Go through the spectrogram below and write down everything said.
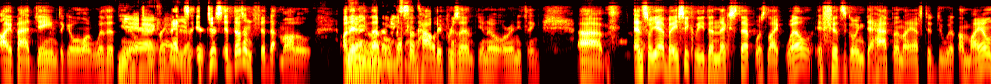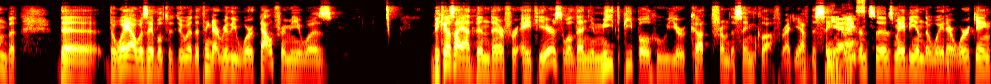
ipad game to go along with it you know like that. it just it doesn't fit that model on any level. that that's sense. not how they present you know or anything. Um, and so yeah basically the next step was like well if it's going to happen i have to do it on my own. But the the way i was able to do it the thing that really worked out for me was because I had been there for eight years, well, then you meet people who you're cut from the same cloth, right? You have the same Yes. grievances, maybe in the way they're working,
